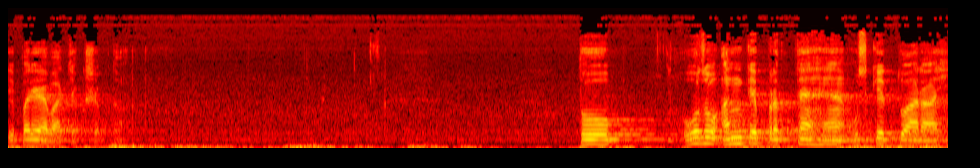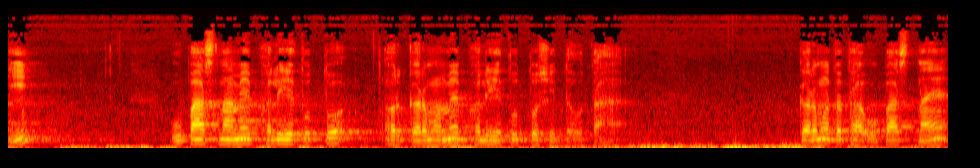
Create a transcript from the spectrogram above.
ये पर्यावाचक शब्द तो वो जो अंत्य प्रत्यय हैं, उसके द्वारा ही उपासना में फल हेतुत्व और कर्म में फल हेतुत्व सिद्ध होता है। कर्म तथा उपासनाएँ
